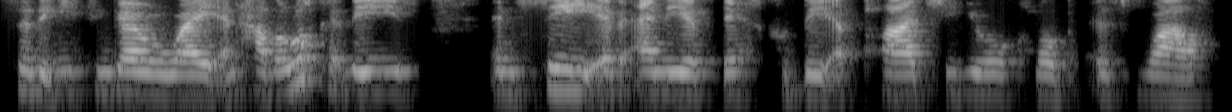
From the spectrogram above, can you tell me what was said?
so that you can go away and have a look at these and see if any of this could be applied to your club as well.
